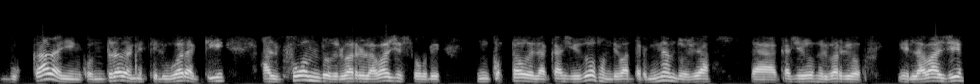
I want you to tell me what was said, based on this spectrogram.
buscada y encontrada en este lugar aquí al fondo del barrio Lavalle, sobre un costado de la calle 2, donde va terminando ya la calle 2 del barrio eh, Lavalle,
